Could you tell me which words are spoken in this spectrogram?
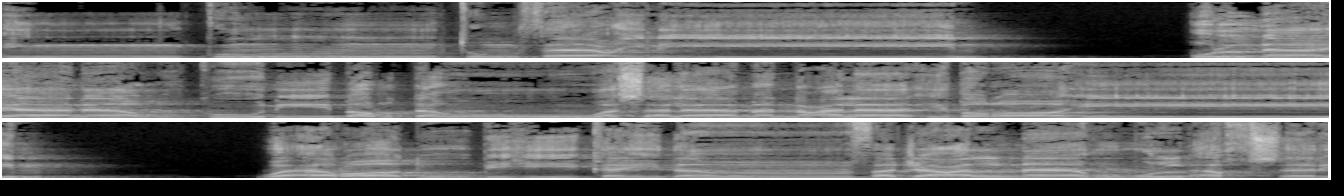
إن كنتم فاعلين. قلنا يا نار كوني بردا وسلاما على إبراهيم. وأرادوا به كيدا فجعلناهم الأخسرين.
